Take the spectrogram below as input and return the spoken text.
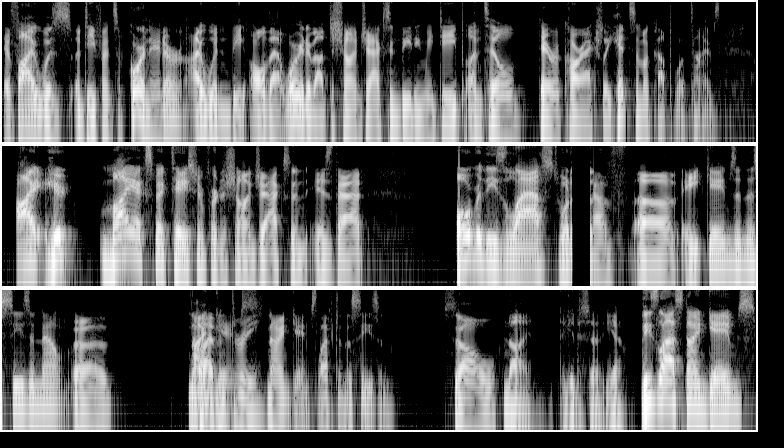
if I was a defensive coordinator, I wouldn't be all that worried about DeSean Jackson beating me deep until Derek Carr actually hits him a couple of times. I here my expectation for DeSean Jackson is that over these last what have uh, eight games in this season now, uh, nine Five and games, three. nine games left in the season. So Nine to get to seven. Yeah. these last nine games,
